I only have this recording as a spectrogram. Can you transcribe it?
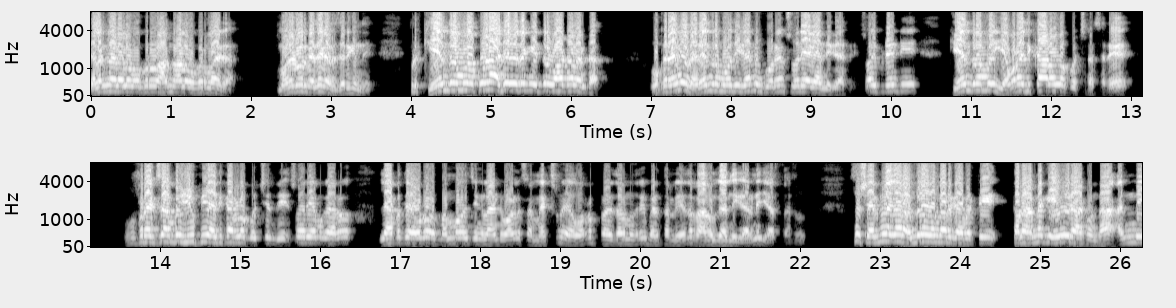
తెలంగాణలో ఒకరు ఆంధ్రాలో ఒకరు లాగా మొదటి వరకు అదే కదా జరిగింది. ఇప్పుడు కేంద్రంలో కూడా అదే విధంగా ఇద్దరు వాటాలంట. ఒకరేమో నరేంద్ర మోదీ గారిని ఇంకోరేమో సోనియా గాంధీ గారిని. సో ఇప్పుడు ఏంటి కేంద్రంలో ఎవరు అధికారంలోకి వచ్చినా సరే ఫర్ ఎగ్జాంపుల్ యూపీ అధికారంలోకి వచ్చింది సోనియా గారు లేకపోతే ఎవరో మన్మోహన్ సింగ్ లాంటి వాళ్ళు మ్యాక్సిమం ఎవరు ప్రధానమంత్రికి పెడతారు లేదా రాహుల్ గాంధీ గారిని చేస్తారు. సో షర్మిల గారు అందులో ఉన్నారు కాబట్టి తన అన్నకి ఏమీ రాకుండా అన్ని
